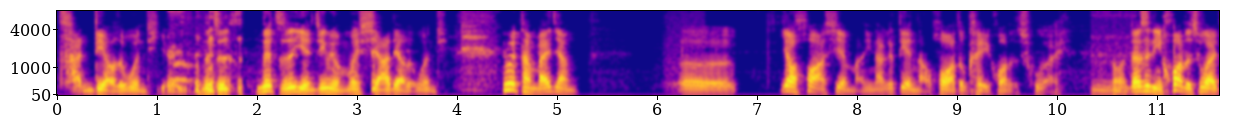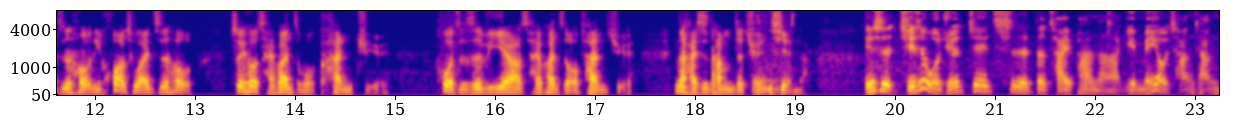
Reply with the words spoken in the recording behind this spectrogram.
残掉的问题而已，那只那只是眼睛有没有瞎掉的问题。因为坦白讲，呃，要画线嘛，你拿个电脑画都可以画得出来嗯哦。但是你画得出来之后，你画出来之后，最后裁判怎么判决，或者是 VR 裁判怎么判决，那还是他们的权限啊。其实其实我觉得这次的裁判啊，也没有常常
